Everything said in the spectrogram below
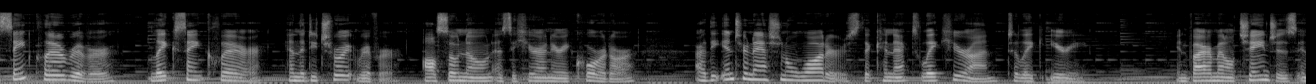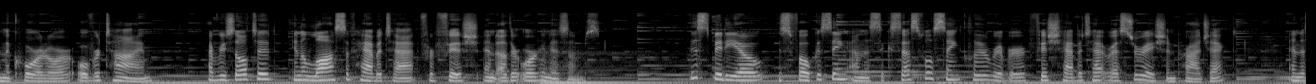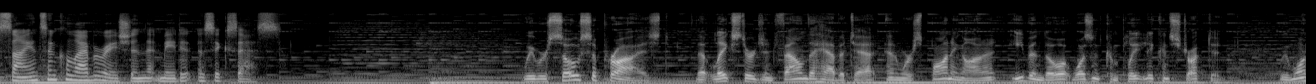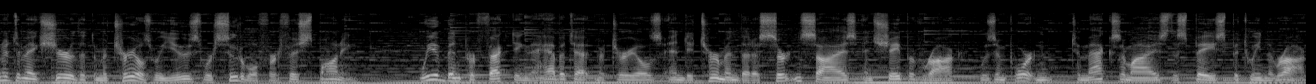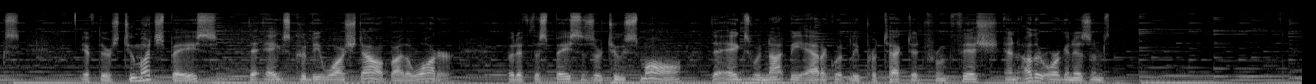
The St. Clair River, Lake St. Clair, and the Detroit River, also known as the Huron-Erie Corridor, are the international waters that connect Lake Huron to Lake Erie. Environmental changes in the corridor over time have resulted in a loss of habitat for fish and other organisms. This video is focusing on the successful St. Clair River Fish Habitat Restoration Project and the science and collaboration that made it a success. We were so surprised that lake sturgeon found the habitat and were spawning on it even though it wasn't completely constructed. We wanted to make sure that the materials we used were suitable for fish spawning. We have been perfecting the habitat materials and determined that a certain size and shape of rock was important to maximize the space between the rocks. If there's too much space, the eggs could be washed out by the water. But if the spaces are too small, the eggs would not be adequately protected from fish and other organisms.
